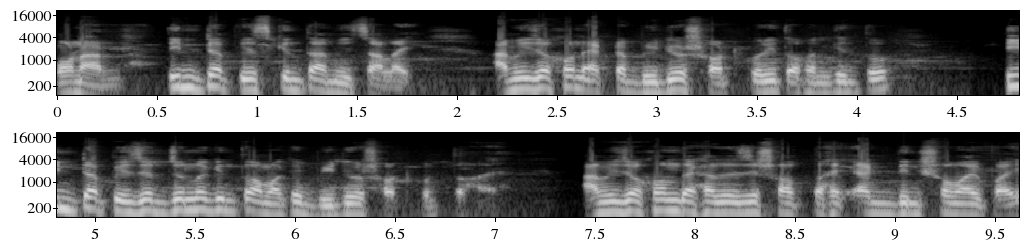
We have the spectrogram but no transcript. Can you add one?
ওনার তিনটা পেজ কিন্তু আমি চালাই। আমি যখন একটা ভিডিও শর্ট করি, তখন কিন্তু তিনটা পেজের জন্য কিন্তু আমাকে ভিডিও শর্ট করতে হয়। আমি যখন দেখা যায় যে সপ্তাহে একদিন সময় পাই,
